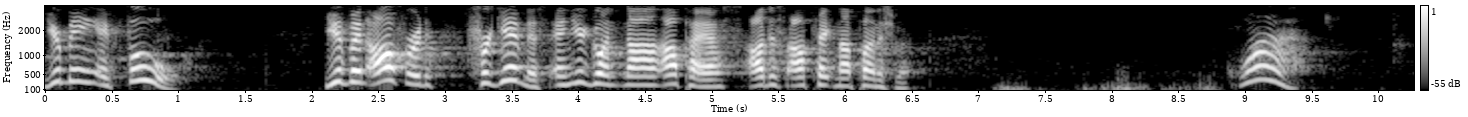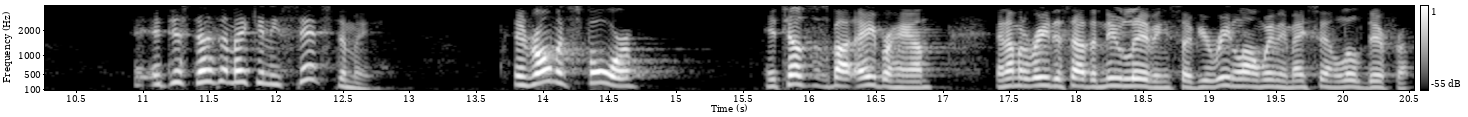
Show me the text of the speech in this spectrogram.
you're being a fool. You've been offered forgiveness, and you're going, nah, I'll pass. I'll just, I'll take my punishment. Why? It just doesn't make any sense to me. In Romans 4, it tells us about Abraham, and I'm going to read this out of the New Living, so if you're reading along with me, it may sound a little different.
